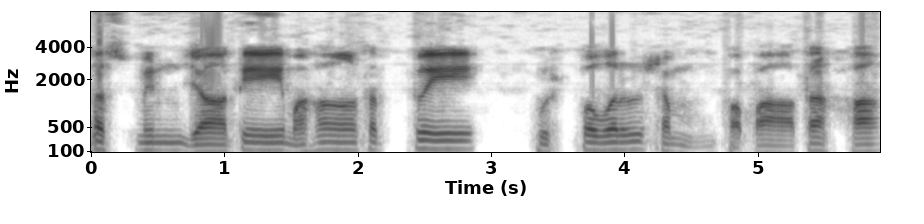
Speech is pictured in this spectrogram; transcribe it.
तस्मिन् जाते महासत्त्वे पुष्पवर्षम् पपातः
